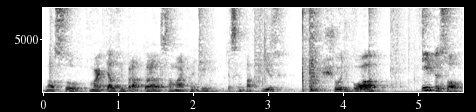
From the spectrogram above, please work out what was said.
nosso martelo vibratório, nossa máquina de, de assentar piso. Show de bola. E pessoal,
